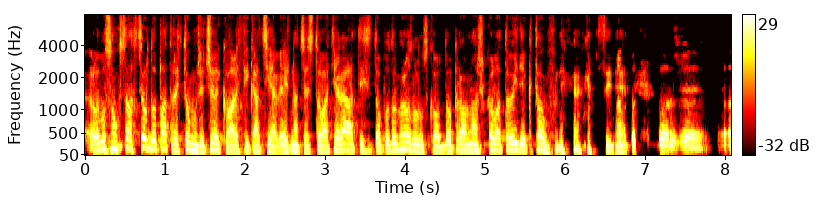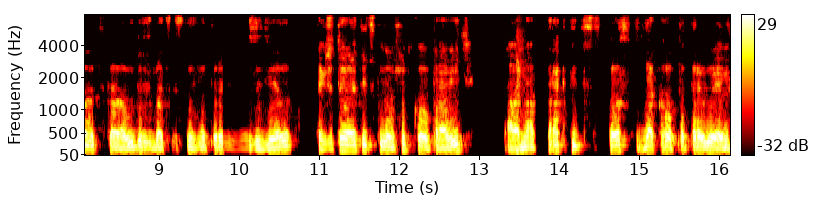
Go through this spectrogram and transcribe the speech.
lebo som sa chcel dopatrať tomu, že čo je kvalifikácia, vieš, na cestovateľa a ty si to potom rozlúskol. Dopravná škola to ide k tomu, nejak asi, nie? To skôr, že prevádzka a údržba cestných motorových vozidiel, takže teoreticky viem všetko opraviť, ale na praktickosť, za koho potrebujem.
